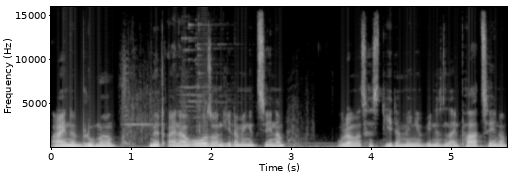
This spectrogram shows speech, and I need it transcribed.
eine Blume mit einer Rose und jeder Menge Zähne. Oder was heißt jeder Menge? Wenigstens ein paar Zähne.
